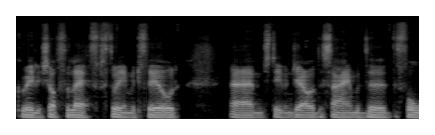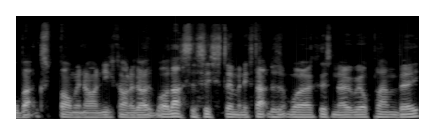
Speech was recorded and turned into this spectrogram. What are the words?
Grealish off the left, three in midfield. Um, Steven Gerrard the same with the, the fullbacks bombing on. You kind of go, well, that's the system, and if that doesn't work, there's no real plan B.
